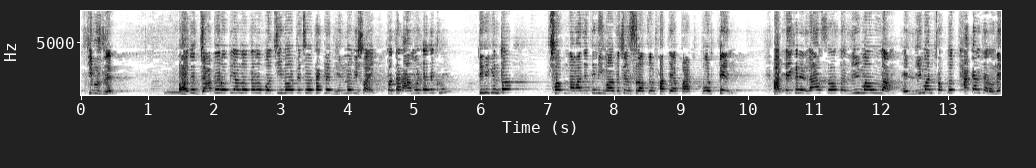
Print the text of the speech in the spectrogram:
কি বুঝলেন? হয়তো জাবের রদি আল্লাহ বলছি, ইমামের পেছনে থাকলে ভিন্ন বিষয়। তো তার আমলটা দেখুন। তিনি কিন্তু সব নামাজে তিনি ইমামের পেছনে সরাতুল ফাতে পাঠ করতেন। আর এখানে লিমান শব্দ থাকার কারণে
